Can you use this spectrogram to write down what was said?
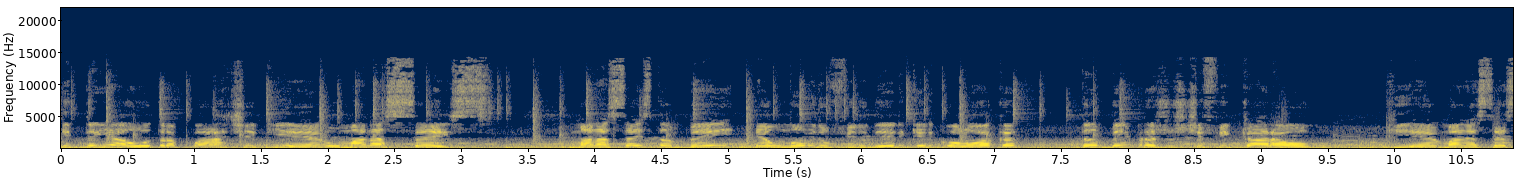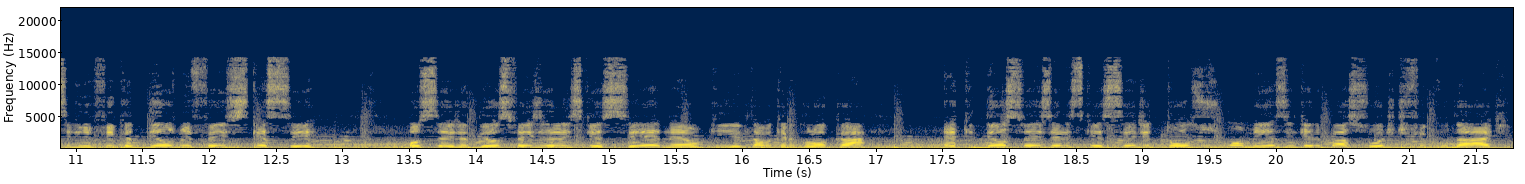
E tem a outra parte que é o Manassés, Manassés também é o nome do filho dele que ele coloca também para justificar algo, que é Manassés significa Deus me fez esquecer. Ou seja, Deus fez ele esquecer, né, o que ele estava querendo colocar é que Deus fez ele esquecer de todos os momentos em que ele passou de dificuldade,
